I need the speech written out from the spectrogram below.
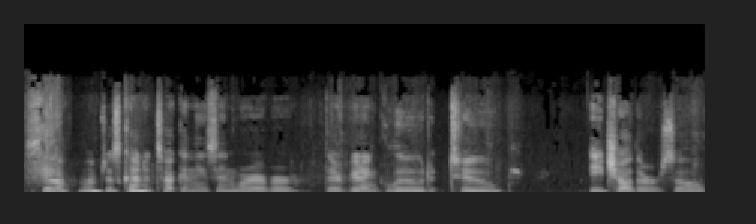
So I'm just kind of tucking these in wherever. They're getting glued to each other, so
